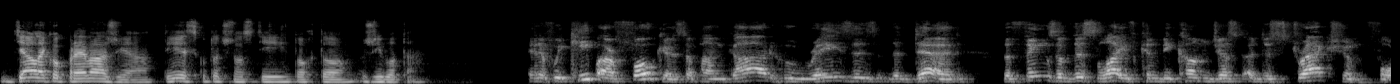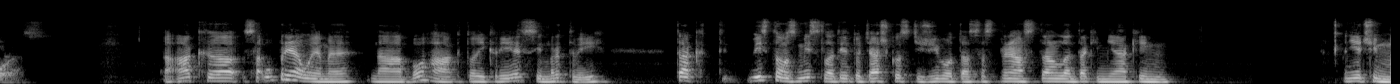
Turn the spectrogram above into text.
ďaleko prevážia tie skutočnosti tohto života. And if we keep our focus upon God who raises the dead, the things of this life can become just a distraction for us. A ak e, sa upriamujeme na Boha, ktorý kriesi mŕtvych, tak v istom zmysle tieto ťažkosti života sa pre nás stanú len takým nejakým niečím,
